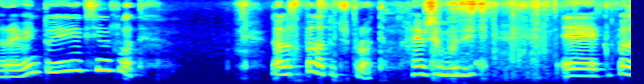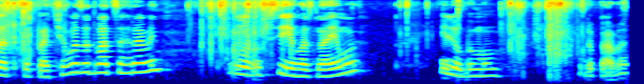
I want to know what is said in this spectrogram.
гривень, то є як 7 злотих. Ну, але купила тут шпроти. Хай вже будуть. Е, купила таке печиво за 20 гривень. Ну, всі його знаємо і любимо до кави.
